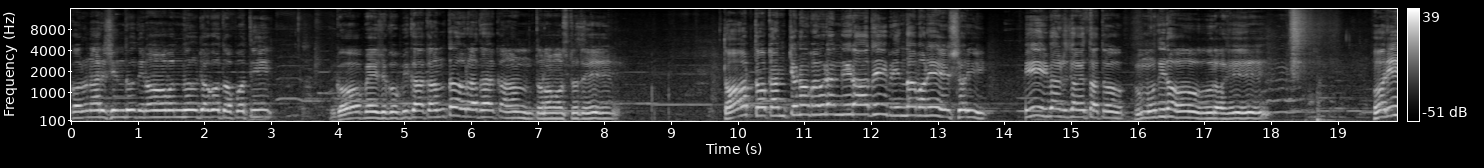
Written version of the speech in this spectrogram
করুণার সিন্ধু দীনবন্ধু জগতপতি। গোপেশ গোপিকা কান্ত রাধা কান্ত নমস্তুতে। তপ্ত কাঞ্চন গৌরাঙ্গী রাধে বৃন্দাবনেশ্বরী। এইবার জয় তত মুদির রহে। হরি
